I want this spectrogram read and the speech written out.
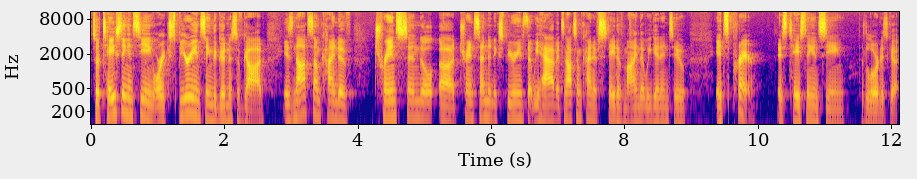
So, tasting and seeing or experiencing the goodness of God is not some kind of transcendent, uh, transcendent experience that we have. It's not some kind of state of mind that we get into. It's prayer. It's tasting and seeing that the Lord is good.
